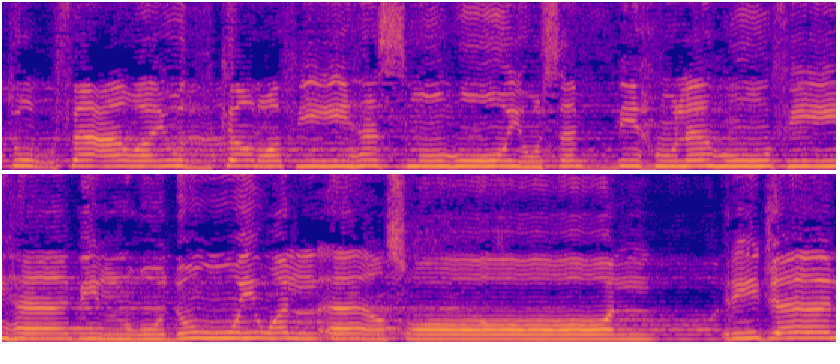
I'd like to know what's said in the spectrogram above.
ترفع ويذكر فيها اسمه يسبح له فيها بالغدو والآصال. رجال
